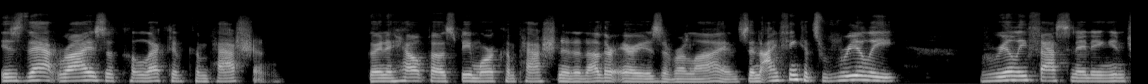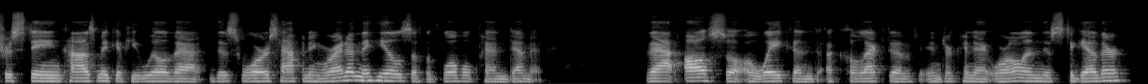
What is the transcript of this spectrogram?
is that rise of collective compassion going to help us be more compassionate in other areas of our lives? And I think it's really, really fascinating, interesting, cosmic, if you will, that this war is happening right on the heels of the global pandemic that also awakened a collective interconnect. We're all in this together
